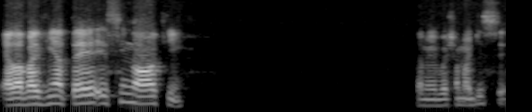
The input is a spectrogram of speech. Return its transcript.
ela vai vir até esse nó aqui. Também vou chamar de C.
